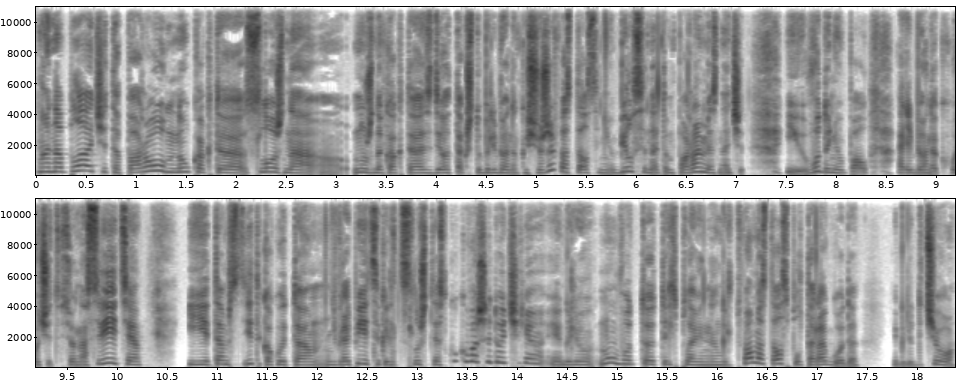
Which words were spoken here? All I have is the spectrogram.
она плачет, а паром, ну, как-то сложно, э, нужно как-то сделать так, чтобы ребенок еще жив остался, не убился на этом пароме, значит, и в воду не упал, а ребенок хочет все на свете. И там сидит какой-то европеец и говорит, слушайте, а сколько вашей дочери? Я говорю, ну вот э, три с половиной. Он говорит, вам осталось полтора года. Я говорю, да чего?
